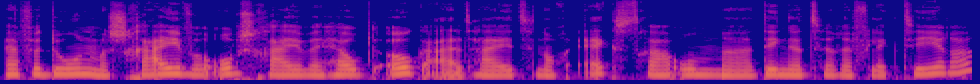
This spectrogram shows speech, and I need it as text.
even doen. Maar schrijven, opschrijven helpt ook altijd nog extra om uh, dingen te reflecteren.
